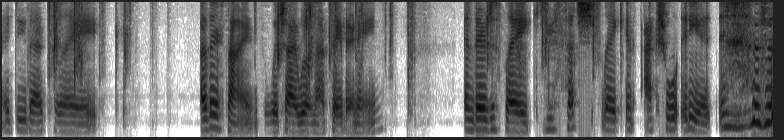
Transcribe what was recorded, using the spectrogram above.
I do that to like other signs, which I will not say their name. And they're just like, you're such like an actual idiot. you're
